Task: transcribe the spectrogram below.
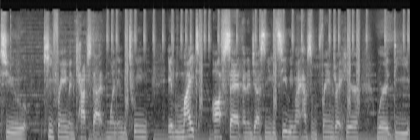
to keyframe and catch that one in between, it might offset and adjust. And you can see we might have some frames right here where the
